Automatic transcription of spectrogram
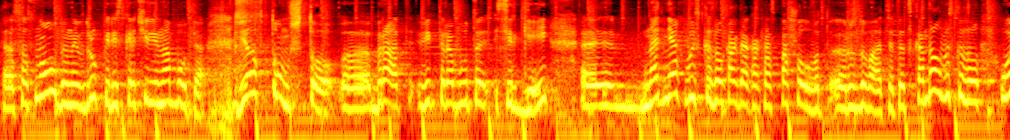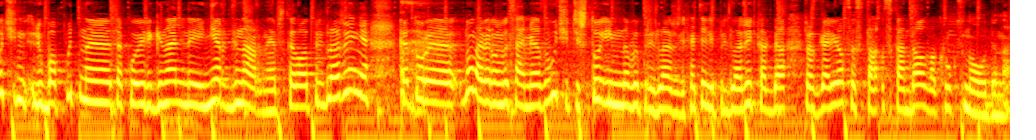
э, со Сноудена и вдруг перескочили на Бута. Дело в том, что э, брат Виктора Бута Сергей э, на днях высказал, когда как раз пошел вот раздуваться этот скандал, высказал очень любопытное, такое оригинальное, неординарное, я бы сказала, предложение, которое, ну, наверное, вы сами озвучите, что именно вы предложили. Хотели предложить, когда разгорелся скандал вокруг Сноудена?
